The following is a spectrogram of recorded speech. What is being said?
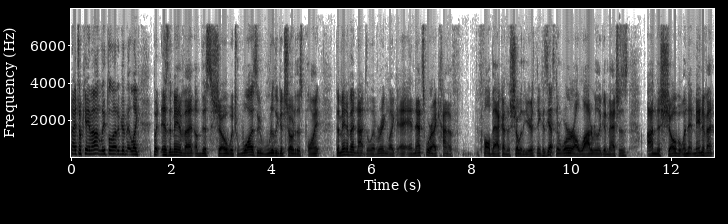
Naito came out, and Lethal had a good like. But as the main event of this show, which was a really good show to this point, the main event not delivering, like, and that's where I kind of fall back on the show of the year thing because yes, there were a lot of really good matches on this show, but when that main event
